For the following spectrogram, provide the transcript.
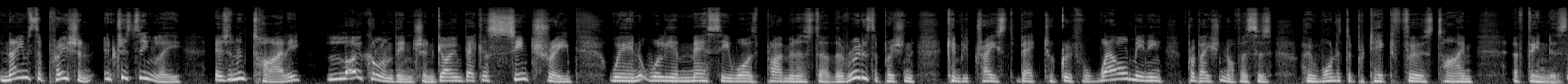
Name suppression, interestingly, is an entirely local invention going back a century when William Massey was Prime Minister. The root of suppression can be traced back to a group of well meaning probation officers who wanted to protect first time offenders.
